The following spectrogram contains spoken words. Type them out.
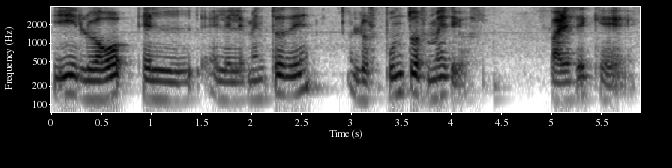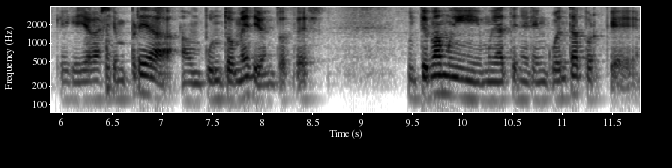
y luego el, el elemento de los puntos medios. Parece que, que, llega siempre a, a, un punto medio. Entonces, un tema muy, muy a tener en cuenta porque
